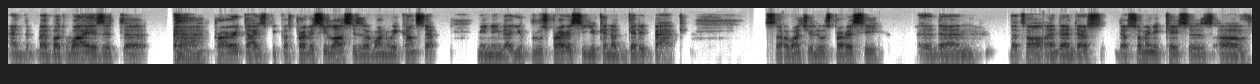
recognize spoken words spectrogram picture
and but why is it uh, prioritized? Because privacy loss is a one-way concept meaning that you lose privacy, you cannot get it back. So once you lose privacy, uh, then that's all. And then there's there's so many cases of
